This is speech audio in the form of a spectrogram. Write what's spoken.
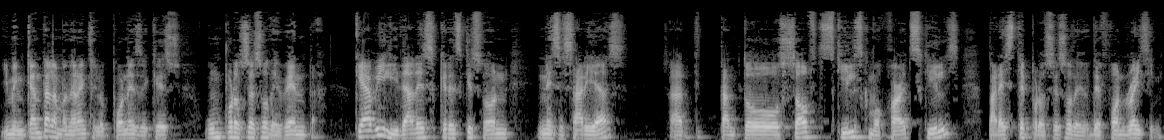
Y me encanta la manera en que lo pones de que es un proceso de venta. ¿Qué habilidades crees que son necesarias? Tanto soft skills como hard skills para este proceso de, fundraising,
